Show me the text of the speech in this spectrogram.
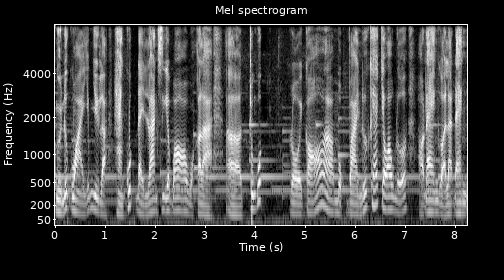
người nước ngoài giống như là Hàn Quốc, Đài Loan, Singapore hoặc là uh, Trung Quốc. Rồi có ờ, một vài nước khác châu Âu nữa. Họ đang gọi là đang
